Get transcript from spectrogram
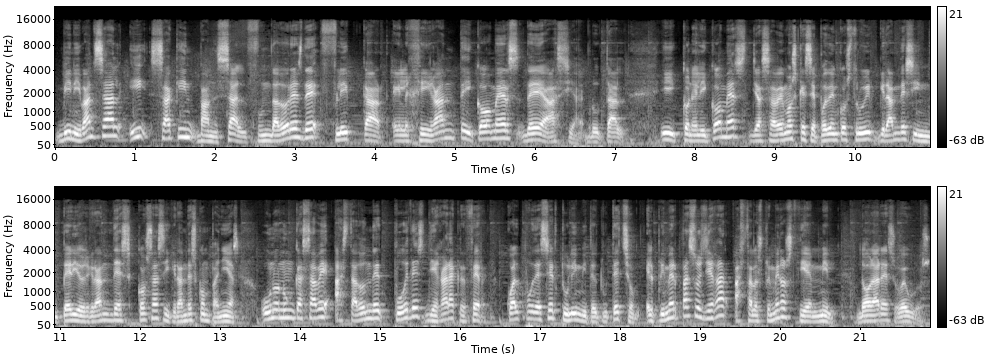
Vinny Bansal y Sakin Bansal, fundadores de Flipkart, el gigante e-commerce de Asia. Brutal. Y con el e-commerce ya sabemos que se pueden construir grandes imperios, grandes cosas y grandes compañías. Uno nunca sabe hasta dónde puedes llegar a crecer, cuál puede ser tu límite, tu techo. El primer paso es llegar hasta los primeros 100.000 dólares o euros.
